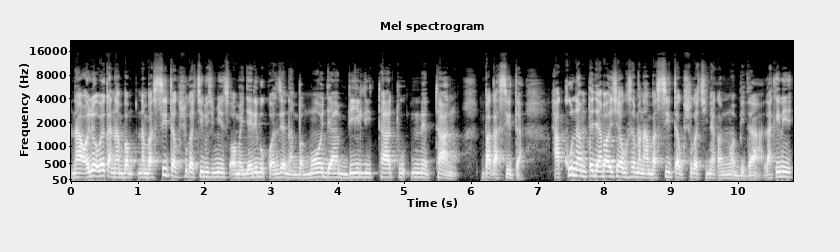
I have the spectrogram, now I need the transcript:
na walioweka namba, namba sita kushuka chini which means wamejaribu kuanzia namba moja mbili tatu nne tano mpaka sita. Hakuna mteja ambaye alishawahi kusema namba sita kushuka chini akanunua bidhaa. Lakini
